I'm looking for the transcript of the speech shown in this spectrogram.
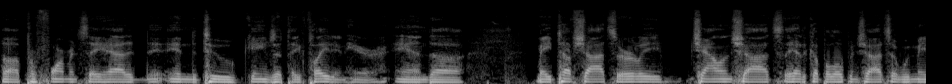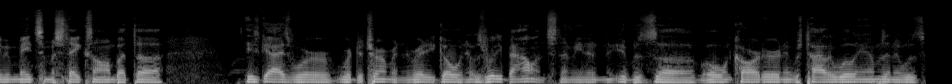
uh, performance they had in the two games that they've played in here, and uh, made tough shots early, challenge shots. They had a couple open shots that we maybe made some mistakes on, but. Uh, these guys were, were determined and ready to go, and it was really balanced. I mean, it, it was uh, Olin Carter, and it was Tyler Williams, and it was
